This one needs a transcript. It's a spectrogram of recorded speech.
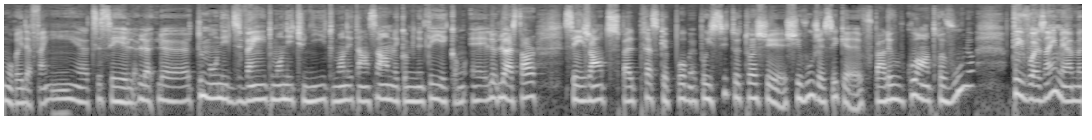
mourir de faim. Euh, tu sais, c'est le, le- le- tout le monde est divin, tout le monde est uni, tout le monde est ensemble, la communauté est... Con, euh, le, à heure, c'est genre, tu parles presque pas, mais pas ici. Toi, toi, chez, chez vous, je sais que vous parlez beaucoup entre vous, là. Tes voisins, mais la, ma-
